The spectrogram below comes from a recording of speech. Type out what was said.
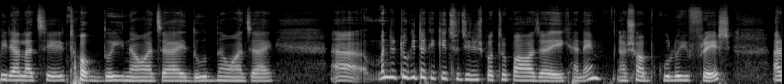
বিড়াল আছে, টক দই নেওয়া যায়, দুধ নেওয়া যায় মানে টুকিটাকি কিছু জিনিসপত্র পাওয়া যায় এখানে সবগুলোই ফ্রেশ আর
